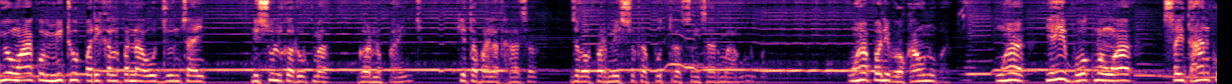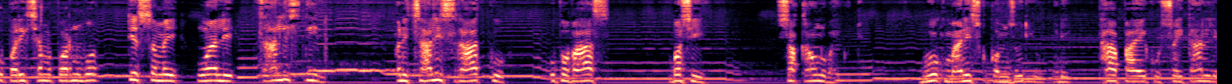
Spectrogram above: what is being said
यो उहाँको मिठो परिकल्पना हो जुन चाहिँ निशुल्क रूपमा गर्न पाइन्छ। के तपाईँलाई थाहा छ? जब परमेश्वरका पुत्र संसारमा आउनुभयो उहाँ पनि भोकाउनु भयो। उहाँ यही भोकमा उहाँ सैतानको परीक्षामा पर्नुभयो। त्यस समय उहाँले चालिस दिन अनि चालिस रातको उपवास बसी सकाउनु भएको थियो। भोक मानिसको कमजोरी हो अनि थाहा पाएको सैतानले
